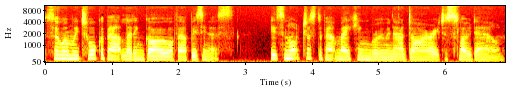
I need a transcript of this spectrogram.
So, when we talk about letting go of our busyness, it's not just about making room in our diary to slow down.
